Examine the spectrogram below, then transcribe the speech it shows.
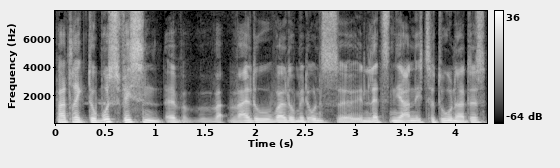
Patrick, du musst wissen, äh, weil du, weil du mit uns äh, in den letzten Jahren nichts zu tun hattest,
